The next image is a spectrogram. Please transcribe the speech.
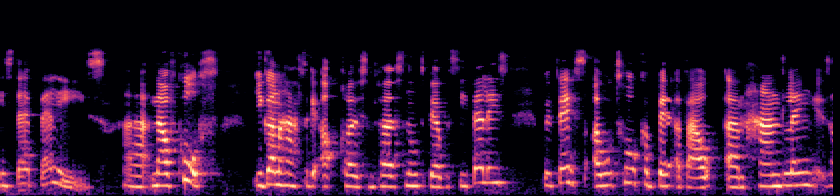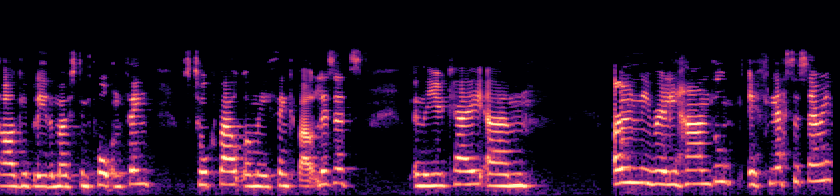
is their bellies. Uh, now, of course, you're going to have to get up close and personal to be able to see bellies. With this, I will talk a bit about um, handling. It's arguably the most important thing to talk about when we think about lizards in the UK. Um, only really handle if necessary,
